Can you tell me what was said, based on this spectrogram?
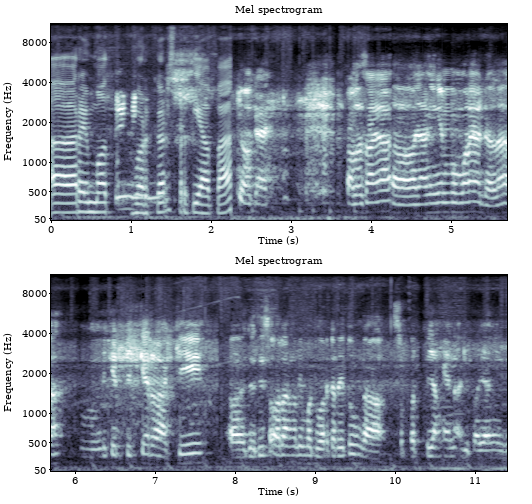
uh, remote worker seperti apa. Oke. Kalau saya eh, yang ingin memulai adalah pikir-pikir lagi. Eh, jadi seorang remote worker itu nggak seperti yang enak dibayangin.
